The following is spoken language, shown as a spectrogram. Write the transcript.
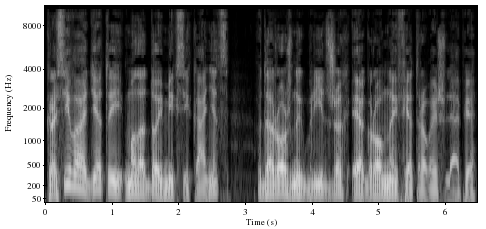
Красиво одетый молодой мексиканец в дорожных бриджах и огромной фетровой шляпе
